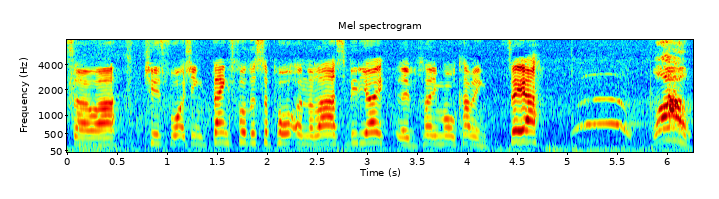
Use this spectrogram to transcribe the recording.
So uh, cheers for watching. Thanks for the support on the last video. There'll be plenty more coming. See ya! Wow.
